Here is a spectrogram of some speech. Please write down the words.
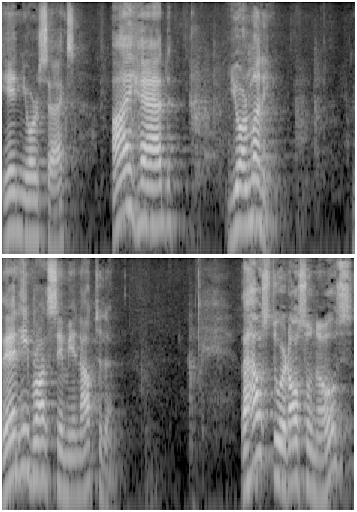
in your sacks. I had your money. Then he brought Simeon out to them. The house steward also knows.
